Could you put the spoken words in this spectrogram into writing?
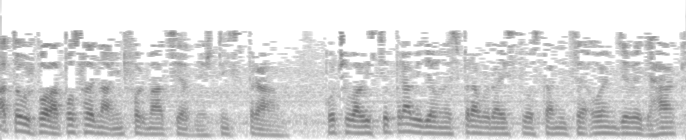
A to už bola posledná informácia dnešných správ. Počúvali ste pravidelné spravodajstvo stanice OM9HQ,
